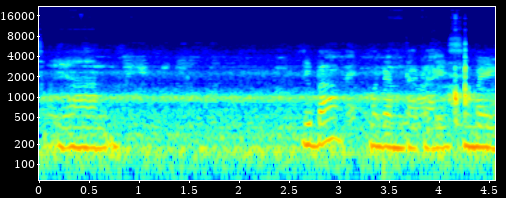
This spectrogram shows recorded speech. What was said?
So, ayan. Diba? Maganda guys. May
